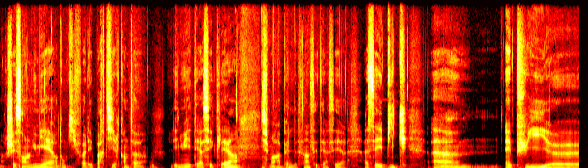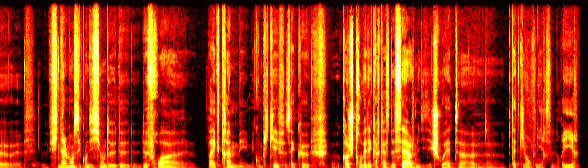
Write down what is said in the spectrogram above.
marcher sans lumière, donc il fallait partir quand les nuits étaient assez claires. Je me rappelle de ça, c'était assez, assez épique. Euh, et puis, euh, finalement, ces conditions de, de, froid, euh, pas extrêmes, mais, mais, compliquées, faisaient que quand je trouvais des carcasses de cerf, je me disais chouette, peut-être qu'ils vont venir se nourrir.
